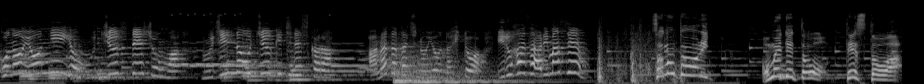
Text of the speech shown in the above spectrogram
この424宇宙ステーションは無人の宇宙基地ですからあなたたちのような人はいるはずありません。その通り。おめでとう。テストは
